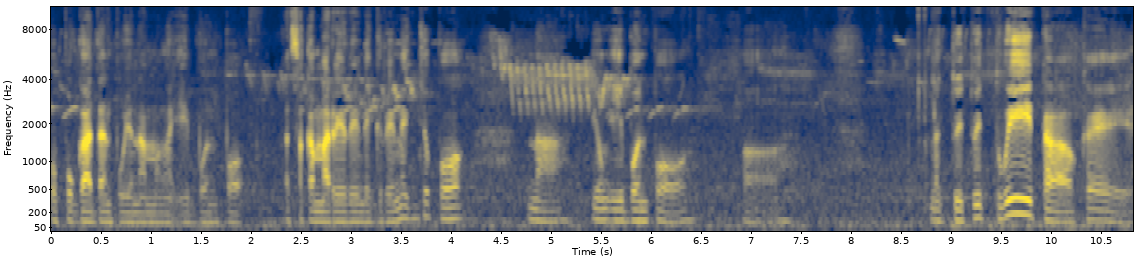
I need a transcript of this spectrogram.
pupugadan po yan ng mga ibon po at saka maririnig-rinig nyo po na yung ibon po uh, nag-tweet-tweet-tweet. Ah, okay.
